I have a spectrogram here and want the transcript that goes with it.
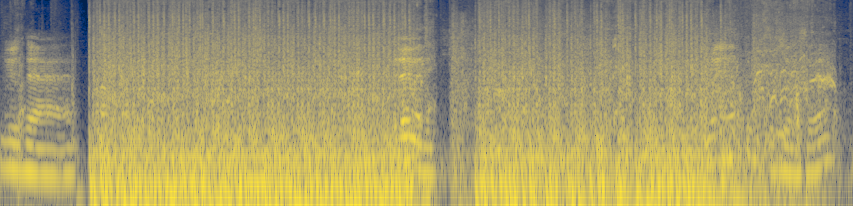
Güzel. Bitiremedik. Burayı nasıl bitireceğiz ya?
